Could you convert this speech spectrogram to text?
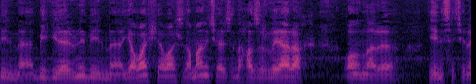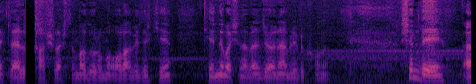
bilme, bilgilerini bilme, yavaş yavaş zaman içerisinde hazırlayarak onları yeni seçeneklerle karşılaştırma durumu olabilir ki kendi başına bence önemli bir konu. Şimdi e,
